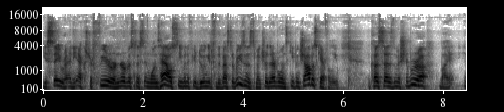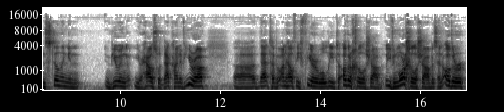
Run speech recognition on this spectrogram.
yisera any extra fear or nervousness in one's house, even if you're doing it for the best of reasons to make sure that everyone's keeping Shabbos carefully. Because says the Mishnah Berurah, by instilling and imbuing your house with that kind of yira, uh, that type of unhealthy fear will lead to other chil Shabbos, even more chil Shabbos, and other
